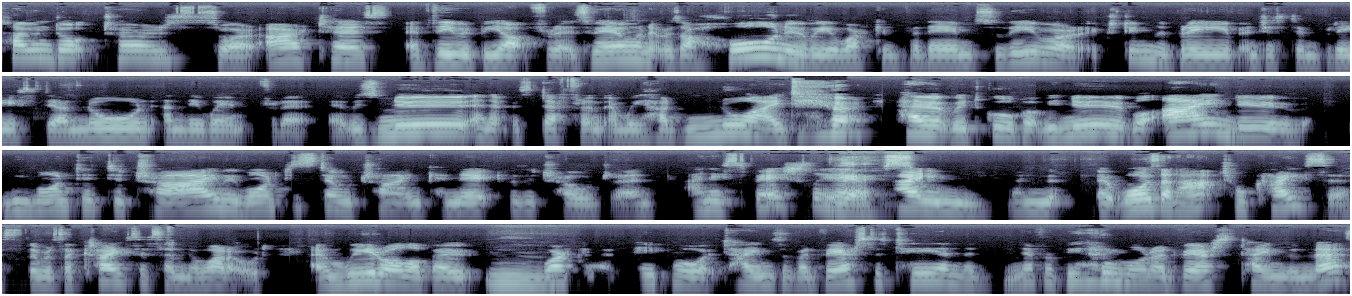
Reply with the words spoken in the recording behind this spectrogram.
clown doctors, so our artists, if they would be up for it as well. And it was a whole new way of working for them. So they were extremely brave and just embraced the unknown and they went for it. It was new and it was different and we had no idea how it would go, but we knew, well, I knew we wanted to try, we wanted to still try and connect with the children. And especially yes. at a time when it was an actual crisis, there was a crisis in the world. And we're all about mm. working with people at times of adversity, and they'd never been in more adverse time than this.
